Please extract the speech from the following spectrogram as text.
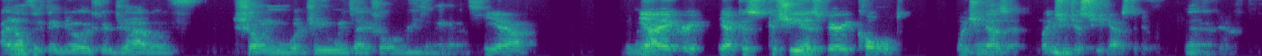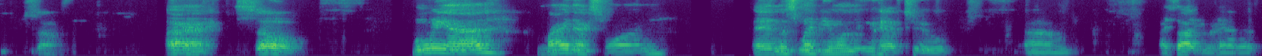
I don't think they do a good job of showing what Janeway's actual reasoning is. Yeah. you know? Yeah, I agree. Yeah, because because she is very cold when she Yeah. does it. Like she Mhm. just she has to do it. Yeah. So, all right. So, moving on. My next one, and this might be one that you have too. Um, I thought you would have it.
